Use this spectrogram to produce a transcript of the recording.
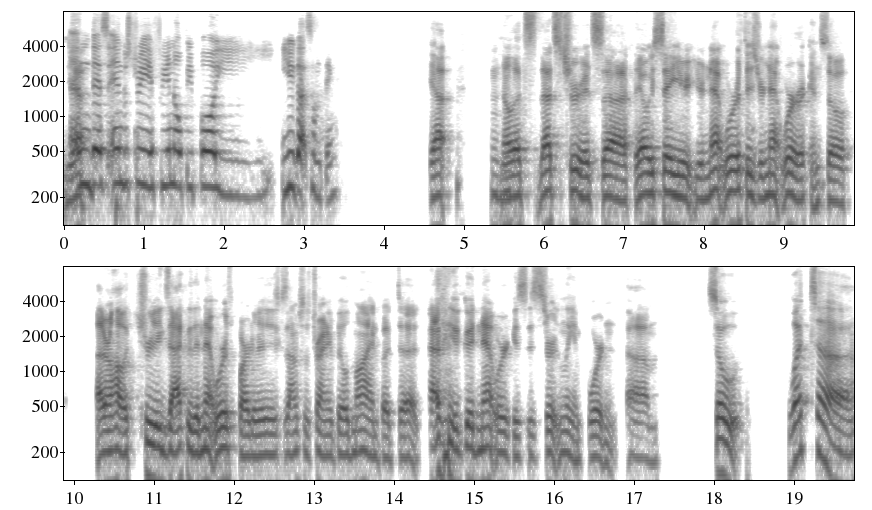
Yeah. In this industry if you know people you, you got something. Yeah. Mm-hmm. no that's that's true. It's uh they always say your your net worth is your network and so i don't know how true exactly the net worth part of it is because i'm still trying to build mine but uh, having a good network is is certainly important. Um so what uh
